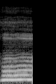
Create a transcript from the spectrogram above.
Oh.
